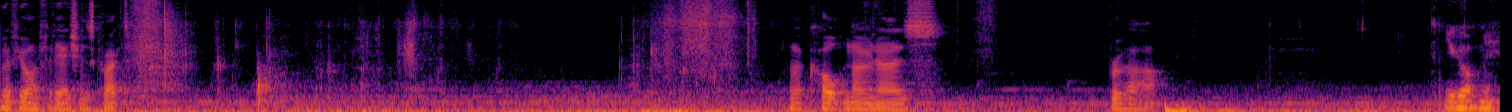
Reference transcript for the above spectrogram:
We have your affiliations, correct? A cult known as Brouhaha. You got me.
